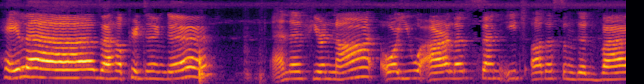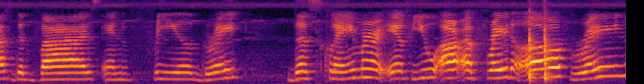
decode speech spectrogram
Hey loves, I hope you're doing good. And if you're not or you are, let's send each other some good vibes, good vibes, and feel great. Disclaimer if you are afraid of rain,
